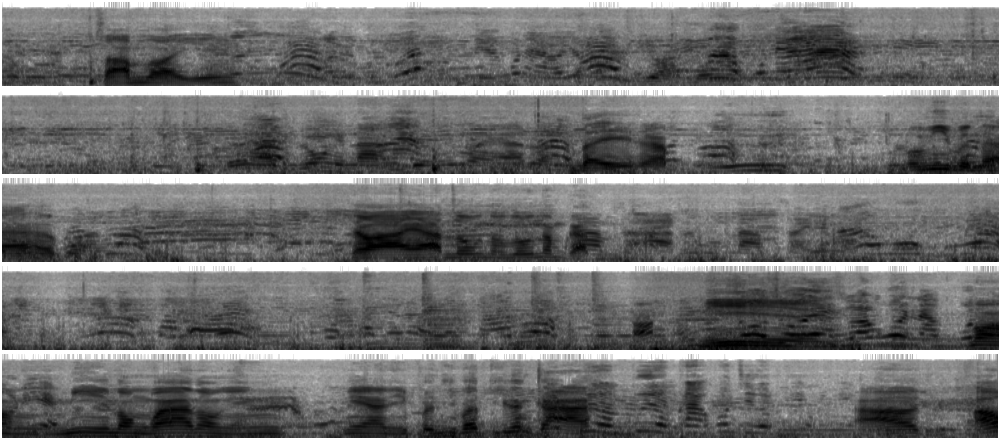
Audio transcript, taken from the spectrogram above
ครับผมสามร้อยเองสุดยอดเลยเดี๋ยวอาจจะลงในน้ำเบิ่งนิดหน่อยอาร์ตว่าได้ครับไม่มีปัญหาครับแต่ว่าอาลงต้องลงน้ำกัน นี่สองคนนะน้องมีน้องว่าน้องหยังเนี่ยนี่เป็นที่วัดตีลังกาเพื่อนเพื่อนค่ะคนจีบเพื่อนเอาเอา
